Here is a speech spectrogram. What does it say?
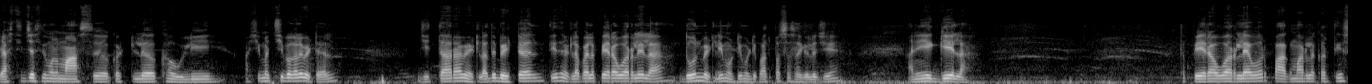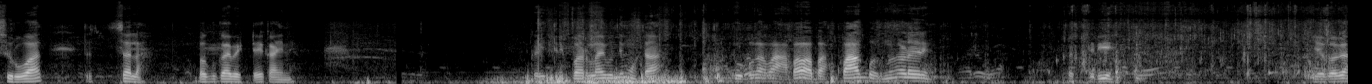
जास्तीत जास्त मला मासं कटलं खवली अशी मच्छी बघायला भेटेल. जितारा भेटला तर भेटेल. ती साईडला पहिला पेरा वरलेला. दोन भेटली मोठी मोठी पाच पाच सहा किलोची. आणि एक गेला. तर पेरा वरल्यावर पाग मारला करते सुरुवात. तर चला बघू काय भेटतंय काय नाही. काहीतरी परला आहे मोठा. तो बघा बाबा बाबा पाग भरून काढा रे. काहीतरी हे बघा.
